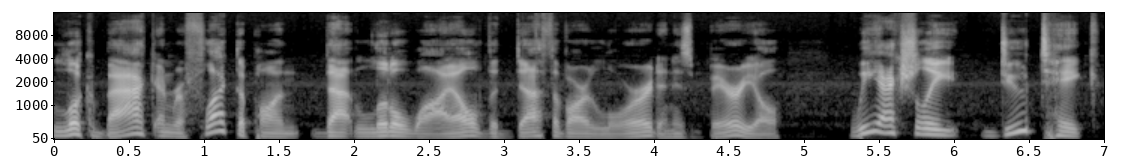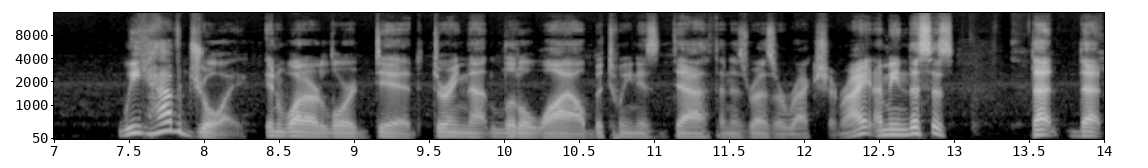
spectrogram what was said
look back and reflect upon that little while, the death of our Lord and his burial, we actually do take we have joy in what our Lord did during that little while between his death and his resurrection, right? I mean, this is that that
